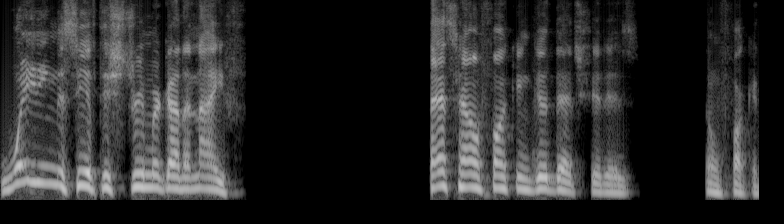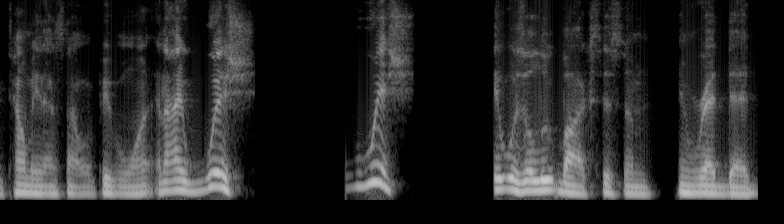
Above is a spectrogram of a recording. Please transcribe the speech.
waiting to see if this streamer got a knife. That's how fucking good that shit is. Don't fucking tell me that's not what people want. And I wish, wish it was a loot box system in Red Dead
